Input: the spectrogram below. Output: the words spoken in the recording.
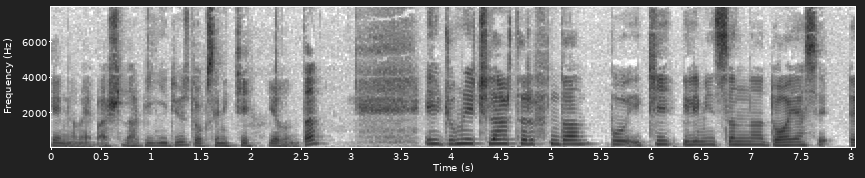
yayınlamaya başladılar 1792 yılında. E, Cumhuriyetçiler tarafından bu iki bilim insanına doğaya e,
